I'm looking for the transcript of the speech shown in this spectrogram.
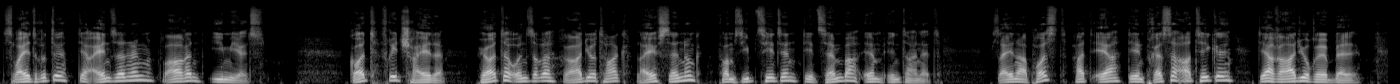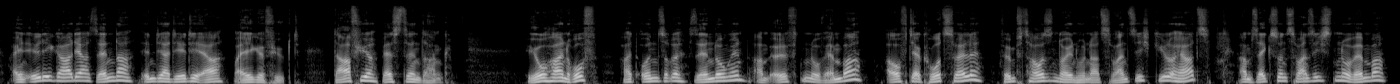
zwei Drittel der Einsendungen waren E-Mails. Gottfried Scheide hörte unsere Radiotag-Live-Sendung vom 17. Dezember im Internet. Seiner Post hat er den Presseartikel Der Radiorebell, ein illegaler Sender in der DDR, beigefügt. Dafür besten Dank. Johann Ruff hat unsere Sendungen am 11. November auf der Kurzwelle 5920 kHz, am 26. November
